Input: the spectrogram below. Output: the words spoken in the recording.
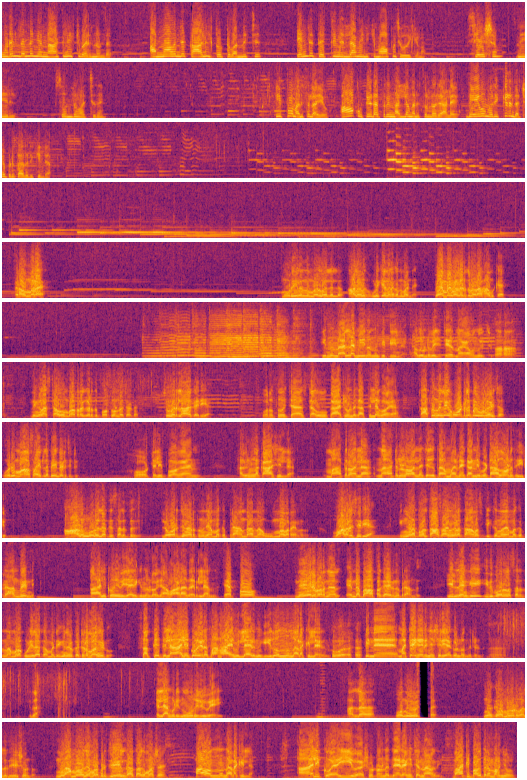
ഉടൻ തന്നെ ഞാൻ നാട്ടിലേക്ക് വരുന്നുണ്ട്. അമ്മാവന്റെ കാലിൽ തൊട്ട് വന്നിച്ച് എന്റെ തെറ്റിനെല്ലാം എനിക്ക് മാപ്പ് ചോദിക്കണം. ശേഷം നേരിൽ സ്വന്തം അച്യുതൻ. ഇപ്പൊ മനസ്സിലായോ? ആ കുട്ടിയുടെ അത്രയും നല്ല മനസ്സുള്ള ഒരാളെ ദൈവം ഒരിക്കലും രക്ഷപ്പെടുത്താതിരിക്കില്ല. ഉമ്മറെ. മുറിയിലൊന്നും വെള്ളമില്ലല്ലോ. ആളുകൾക്ക് കുളിക്കാൻ നിനക്കൊന്നും വേണ്ടേ? വേഗം പോയി വെള്ളം എടുത്തോളാ ഹാമുക്കെ. ഇന്ന് നല്ല മീനൊന്നും കിട്ടിയില്ല. അതുകൊണ്ട് വെജിറ്റേറിയൻ ആകാമെന്ന് വെച്ചു. ആഹാ. നിങ്ങൾ ആ സ്റ്റവും പാത്രമൊക്കെ എടുത്ത് പുറത്തുകൊണ്ട് വെച്ചോട്ടെ. ആ കരിയ. പുറത്ത് വെച്ചാ സ്റ്റൗ കാറ്റുകൊണ്ട് കത്തില്ല കോയ. കത്തുന്നില്ലെങ്കിൽ ഹോട്ടലിൽ പോയി ഊണ് കഴിച്ചോ? ഒരു മാസമായിട്ടില്ല പെയിന്റ് അടിച്ചിട്ട്. ഹോട്ടലിൽ പോകാൻ അതിനുള്ള കാശില്ല. മാത്രമല്ല നാട്ടിലുള്ള വല്ല ചെകുത്താന്മാരുടെ കണ്ണിപ്പെട്ട അതോടെ തീരും. ആളും കൂടുതലാത്ത സ്ഥലത്ത് ലോഡ്ജ് നടത്തുന്ന ഞമ്മക്ക് പ്രാന്താന്ന ഉമ്മ പറയുന്നത്. വളരെ ശരിയാ. നിങ്ങളെ പോലത്തെ ആസാമികളെ താമസിപ്പിക്കുന്നത് നമുക്ക് പ്രാന്ത് തന്നെ. ആലിക്കോയെ വിചാരിക്കുന്നുണ്ടോ ഞാൻ വാടക തരില്ല എന്ന് എപ്പോ? നേര് പറഞ്ഞാൽ എന്റെ ബാപ്പക്കായിരുന്നു പ്രാന്ത്. ഇല്ലെങ്കിൽ ഇതുപോലുള്ള സ്ഥലത്ത് നമ്മളെ കുഴിയിലാക്കാൻ വേണ്ടി ഇങ്ങനെ ഒരു കെട്ടിടം വാങ്ങിയിടുവോ? സത്യത്തിൽ ആലിക്കോയുടെ സഹായം ഇല്ലായിരുന്നെങ്കിൽ ഇതൊന്നും നടക്കില്ലായിരുന്നു. പിന്നെ മറ്റേ കാര്യം ഞാൻ ശരിയാക്കൊണ്ട് വന്നിട്ടുണ്ട്. ഇതാ. എല്ലാം കൂടി നൂറ് രൂപയായി. അല്ല ഒന്ന് ചോദിച്ചേ. നിങ്ങൾക്ക് നമ്മളോട് വല്ല ദേഷ്യമുണ്ടോ? നിങ്ങൾ അമ്മ നമ്മളെ പിടിച്ച് ജയിലിന്റെ അകത്താക്കും മാഷേ. ആ ഒന്നും നടക്കില്ല. ആലിക്കോയ ഈ വേഷം ഇട്ടുകൊണ്ട് നേരെ അങ്ങ് ചെന്നാ മതി. ബാക്കി പവിത്രം പറഞ്ഞോളൂ.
